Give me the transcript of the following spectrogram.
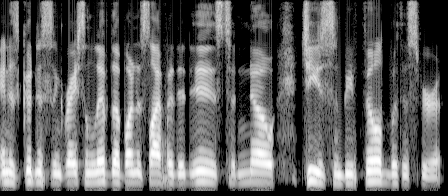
and his goodness and grace and live the abundant life that it is to know Jesus and be filled with his spirit.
